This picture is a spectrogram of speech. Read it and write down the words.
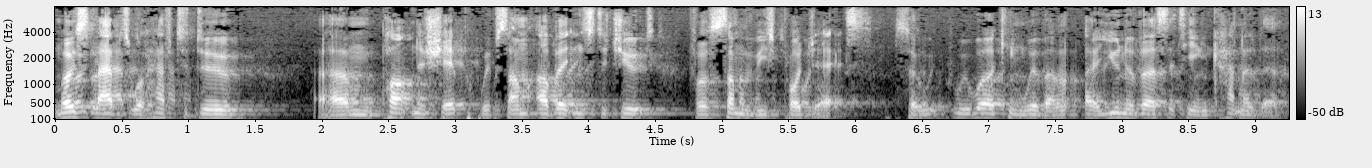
most labs will have to do um, partnership with some other institute for some of these projects. So we're working with a, a university in Canada.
